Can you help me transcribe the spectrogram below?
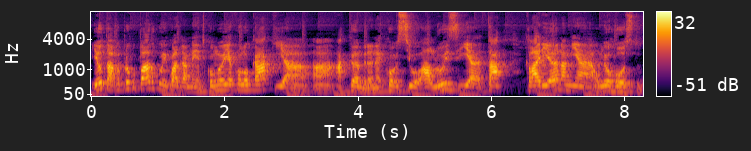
eu estava preocupado com o enquadramento, como eu ia colocar aqui a, a, a câmera, né, se a luz ia estar tá clareando a minha, o meu rosto.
